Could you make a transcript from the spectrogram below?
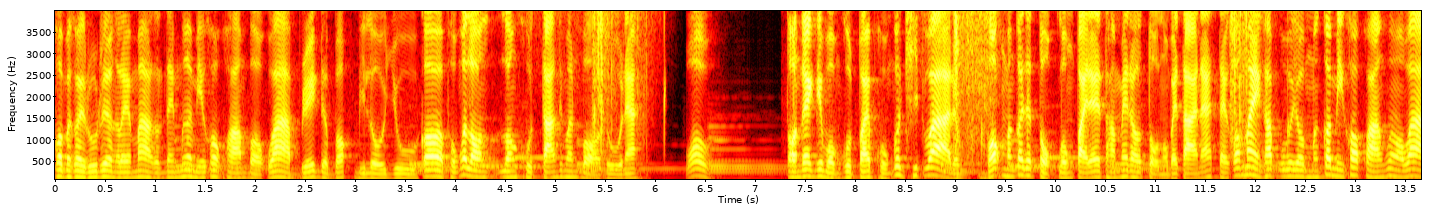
ก็ไม่ค่อยรู้เรื่องอะไรมาก ในเมื่อมีข้อความบอกว่า break the block below you ก็ผมก็ลองลองขุดตามที่มันบอกดูนะ ว้าว ตอนแรกที่ผมขุดไปผมก็คิดว่าเดี๋ยวบล็อกมันก็จะตกลงไปได้ทำให้เราตกลงไปตายนะ แต่ก็ไม่ครับคุณผู้ชมมันก็มีข้อความขึ้นมาว่า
